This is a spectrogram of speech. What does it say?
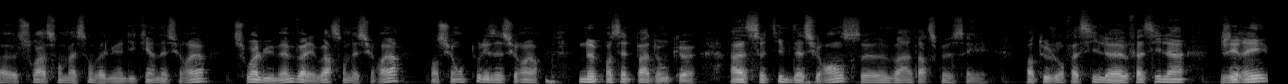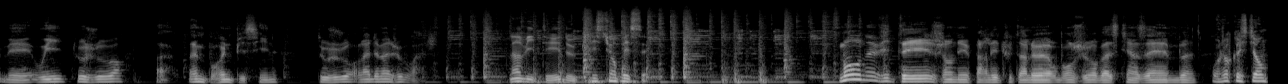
euh, soit son maçon va lui indiquer un assureur, soit lui-même va aller voir son assureur. Attention, tous les assureurs ne procèdent pas donc euh, à ce type d'assurance euh, parce que c'est pas toujours facile, facile à gérer. Mais oui, toujours, même pour une piscine, toujours la dommage ouvrage. L'invité de Christian Pesset. Mon invité, j'en ai parlé tout à l'heure. Bonjour Bastien Zemb. Bonjour Christian.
